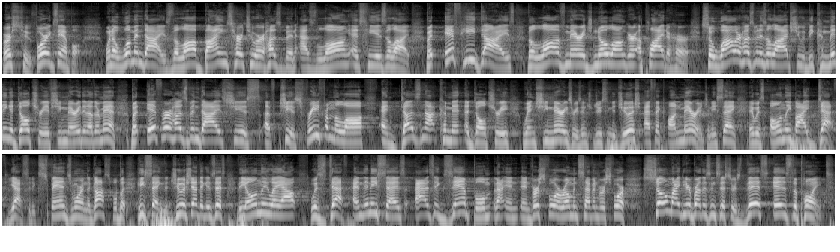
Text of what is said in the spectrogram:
Verse 2 For example, when a woman dies, the law binds her to her husband as long as he is alive. But if he dies, the law of marriage no longer apply to her. So while her husband is alive, she would be committing adultery if she married another man. But if her husband dies, she is, uh, she is free from the law and does not commit adultery when she marries her. He's introducing the Jewish ethic on marriage. And he's saying it was only by death. Yes, it expands more in the gospel, but he's saying the Jewish ethic is this the only way out was death. And then he says, as example, in, in verse 4, Romans 7, verse 4, so, my dear brothers and sisters, this is the point.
